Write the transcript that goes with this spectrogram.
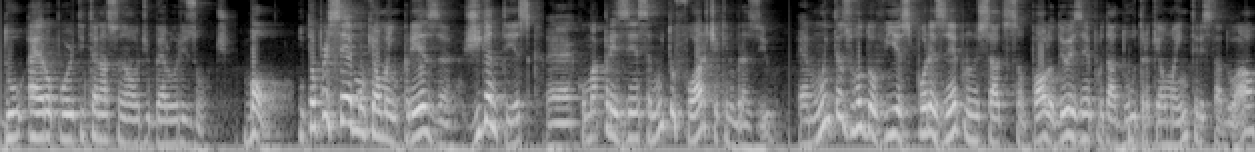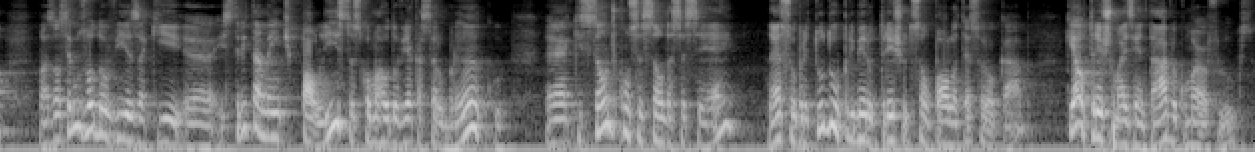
do Aeroporto Internacional de Belo Horizonte. Bom, então percebam que é uma empresa gigantesca, é, com uma presença muito forte aqui no Brasil. É, muitas rodovias, por exemplo, no estado de São Paulo, eu dei o exemplo da Dutra, que é uma interestadual, mas nós temos rodovias aqui é, estritamente paulistas, como a rodovia Castelo Branco, é, que são de concessão da CCR, né, sobretudo o primeiro trecho de São Paulo até Sorocaba, que é o trecho mais rentável, com maior fluxo.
